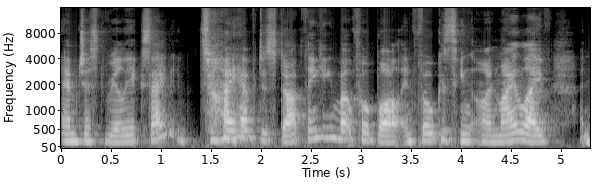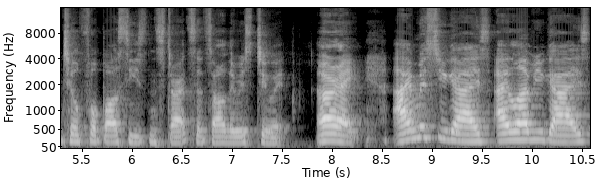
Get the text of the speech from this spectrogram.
am just really excited. So I have to stop thinking about football and focusing on my life until football season starts. That's all there is to it. All right. I miss you guys. I love you guys.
